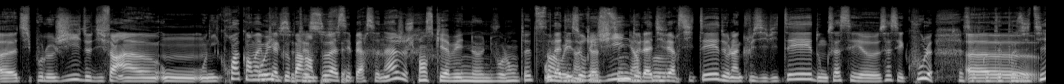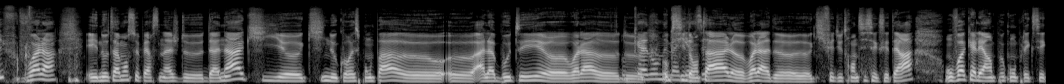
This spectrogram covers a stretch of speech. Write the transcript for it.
euh, typologies, de différents. euh, on, on y croit quand même Oui, quelque part un peu à ces personnages. Je pense qu'il y avait une, une volonté de ça. On a oui, des origines, de la peu- diversité, de l'inclusivité, donc ça c'est euh, ça c'est cool. Ça, c'est le côté positif. Voilà, et notamment ce personnage de Dana qui euh, qui ne correspond pas euh, euh, à la beauté, euh, voilà, euh, de occidentale, euh, voilà, de, qui fait du 36, etc. On voit qu'elle est un peu complexée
